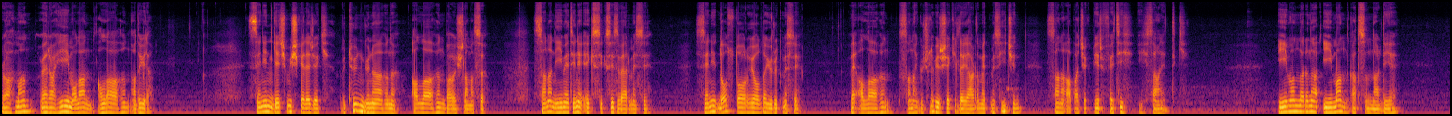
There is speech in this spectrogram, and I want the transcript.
Rahman ve Rahim olan Allah'ın adıyla. Senin geçmiş gelecek bütün günahını Allah'ın bağışlaması, sana nimetini eksiksiz vermesi, seni dost doğru yolda yürütmesi ve Allah'ın sana güçlü bir şekilde yardım etmesi için sana apaçık bir fetih ihsan ettik. İmanlarına iman katsınlar diye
